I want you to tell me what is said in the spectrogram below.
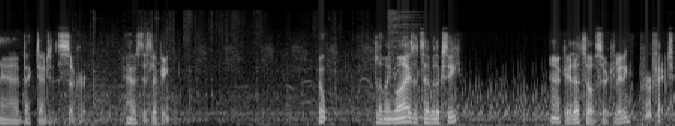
uh, back down to the sucker. How's this looking? Oh, plumbing wise, let's have a look see. Okay, that's all circulating. Perfect.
